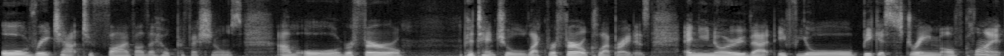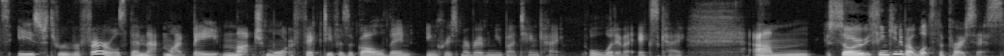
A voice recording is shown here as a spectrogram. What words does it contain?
Or reach out to five other health professionals um, or referral potential like referral collaborators and you know that if your biggest stream of clients is through referrals then that might be much more effective as a goal than increase my revenue by 10k or whatever xk. Um, so thinking about what's the process.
